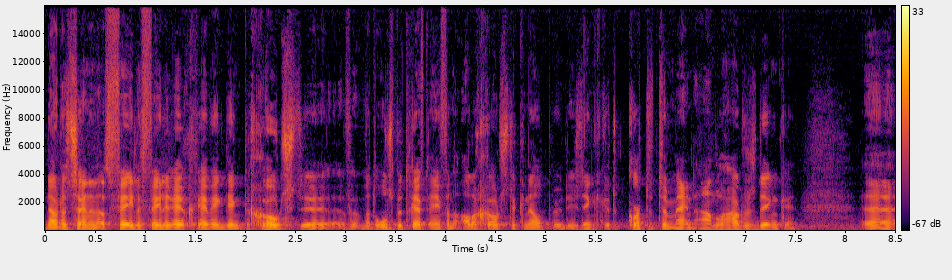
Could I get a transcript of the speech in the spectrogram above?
Nou, dat zijn inderdaad vele, vele regelgevingen. Ik denk de grootste, wat ons betreft, een van de allergrootste knelpunten is denk ik het korte termijn aandeelhoudersdenken. Uh,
